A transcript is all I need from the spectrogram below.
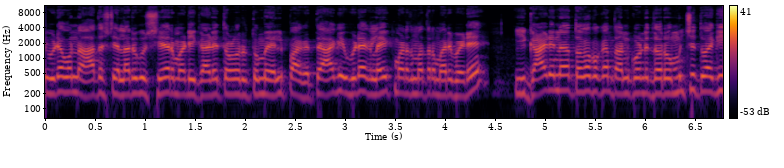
ಈ ವಿಡಿಯೋವನ್ನು ಆದಷ್ಟು ಎಲ್ಲರಿಗೂ ಶೇರ್ ಮಾಡಿ, ಗಾಡಿ ತೊಗೊಳೋರು ತುಂಬ ಹೆಲ್ಪ್ ಆಗುತ್ತೆ. ಹಾಗೆ ವಿಡಿಯೋಗೆ ಲೈಕ್ ಮಾಡೋದು ಮಾತ್ರ ಮರಿಬೇಡಿ. ಈ ಗಾಡಿನ ತಗೋಬೇಕಂತ ಅನ್ಕೊಂಡಿದ್ದವರು ಮುಂಚಿತವಾಗಿ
